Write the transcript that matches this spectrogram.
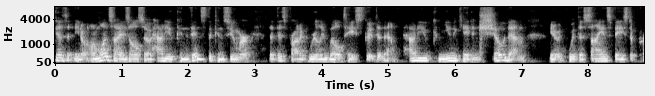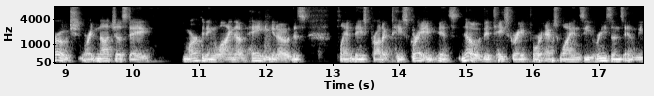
Because you know, on one side is also how do you convince the consumer that this product really will taste good to them? How do you communicate and show them, you know, with a science-based approach, right? Not just a marketing line of, hey, you know, this plant-based product tastes great it's no it tastes great for x y and z reasons and we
